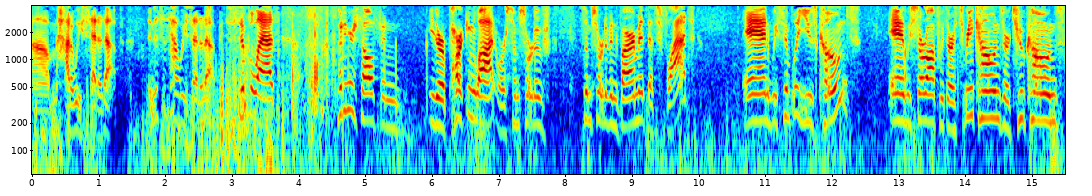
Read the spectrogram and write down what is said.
um, how do we set it up. And this is how we set it up. It's as simple as putting yourself in either a parking lot or some sort of some sort of environment that's flat. And we simply use cones. And we start off with our three cones or two cones,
